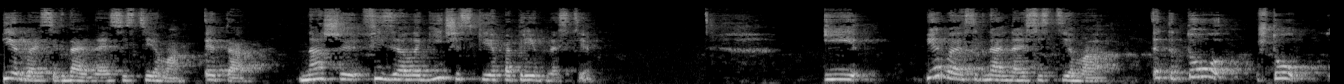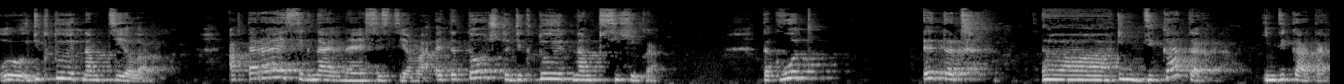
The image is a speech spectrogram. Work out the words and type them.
Первая сигнальная система – это наши физиологические потребности. И первая сигнальная система – это то, что э, диктует нам тело. А вторая сигнальная система – это то, что диктует нам психика. Так вот, этот э, индикатор, индикатор,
